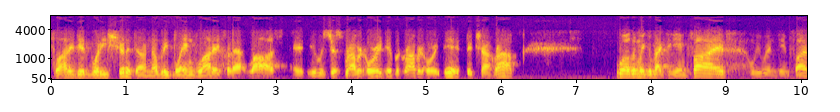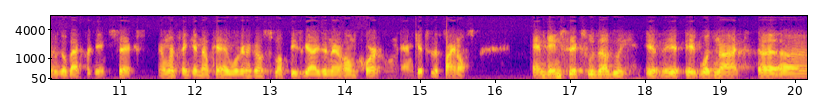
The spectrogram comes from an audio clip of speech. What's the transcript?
Vlade did what he should have done. Nobody blamed Vlade for that loss. It, it was just Robert Horry did what Robert Horry did. Big shot Rob. Well, then we go back to game five. We win game five. We go back for game six. And we're thinking, okay, we're going to go smoke these guys in their home court and, and get to the finals. And game six was ugly. It, it, it was not a, a,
